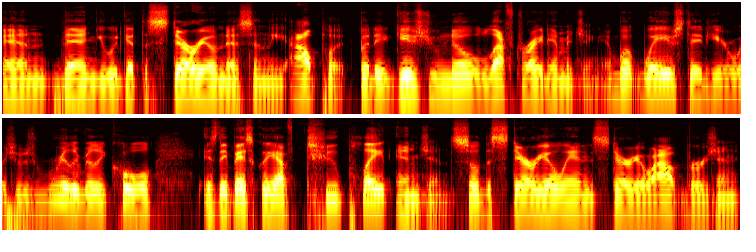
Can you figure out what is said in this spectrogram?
and then you would get the stereo-ness in the output, but it gives you no left-right imaging. And what Waves did here, which was really, really cool, is they basically have two plate engines. So the stereo in, stereo out version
